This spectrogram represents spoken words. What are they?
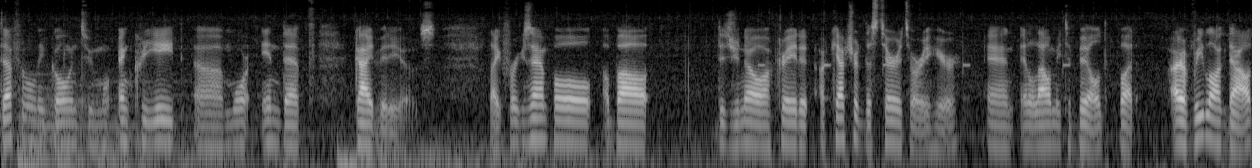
definitely go into more and create uh, more in-depth guide videos. Like for example, about did you know I created I captured this territory here and it allowed me to build but I relogged out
